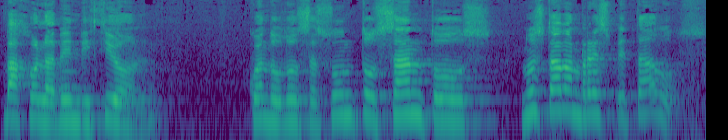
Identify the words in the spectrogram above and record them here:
bajo la bendición cuando los asuntos santos no estaban respetados.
